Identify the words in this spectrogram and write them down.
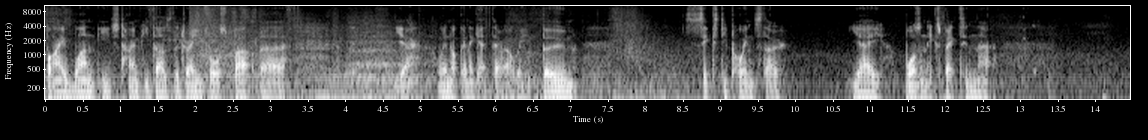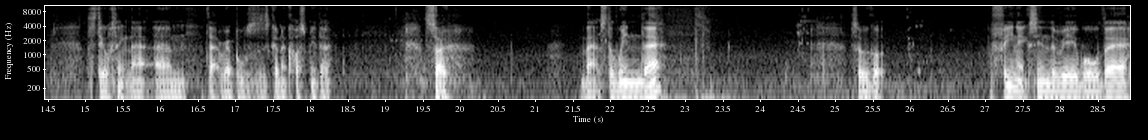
by one each time he does the Drain Force, but uh, yeah, we're not going to get there, are we? Boom. 60 points though. Yay. Wasn't expecting that. Still think that um, that Rebels is going to cost me though. So, that's the wind there. So we've got Phoenix in the rear wall there.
